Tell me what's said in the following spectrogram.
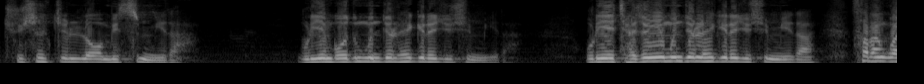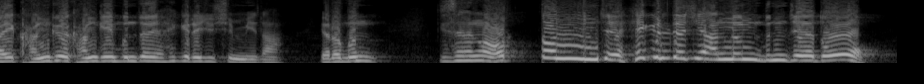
주실 줄로 믿습니다. 우리의 모든 문제를 해결해 주십니다. 우리의 재정의 문제를 해결해 주십니다. 사람과의 관계, 관계의 문제를 해결해 주십니다. 여러분, 이 세상은 어떤 문제, 해결되지 않는 문제도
